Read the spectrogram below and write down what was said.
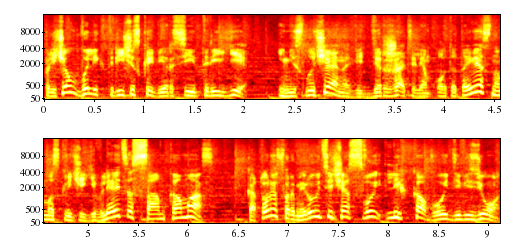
причем в электрической версии 3E. И не случайно, ведь держателем ОТТС на «Москвиче» является сам КАМАЗ, который формирует сейчас свой легковой дивизион.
